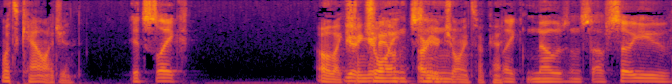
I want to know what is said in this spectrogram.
What's collagen? It's like Oh, like your joints Oh, your joints, okay. like nose and stuff. So you,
